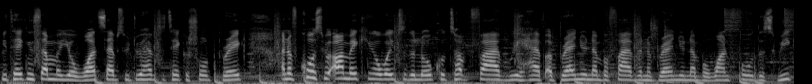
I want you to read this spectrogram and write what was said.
be taking some of your WhatsApps. We do have to take a short break, and of course, we are making our way to the local top five. We have a brand new number five and a brand new number one for this week.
